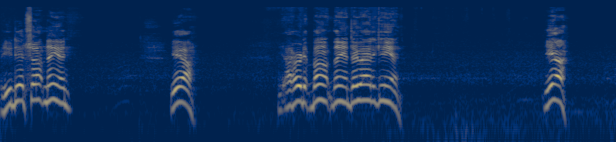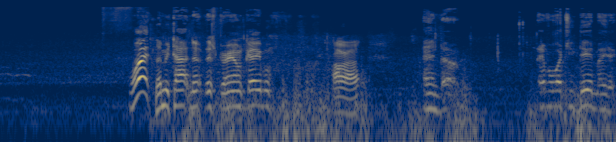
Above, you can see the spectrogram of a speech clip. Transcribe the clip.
You did something in. Yeah. I heard it bump then. Do that again. Yeah. What? Let me tighten up this ground cable. All right. And uh, ever what you did made it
